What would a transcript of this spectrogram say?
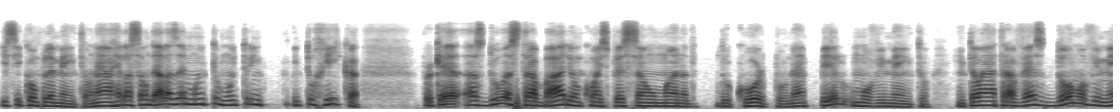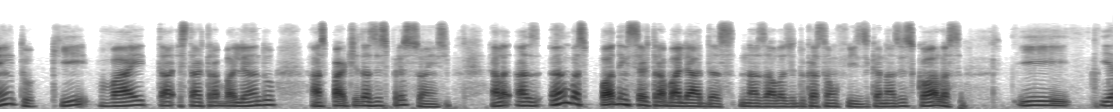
e se complementam. Né? A relação delas é muito, muito, muito rica, porque as duas trabalham com a expressão humana do corpo, né? pelo movimento. Então é através do movimento que vai estar trabalhando as partes das expressões. Ela, as, ambas podem ser trabalhadas nas aulas de educação física nas escolas e e,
